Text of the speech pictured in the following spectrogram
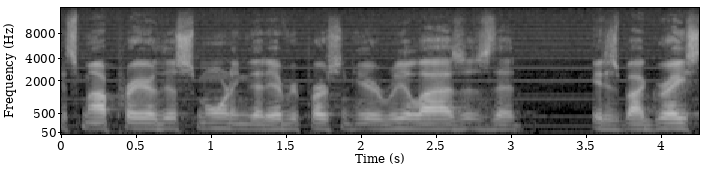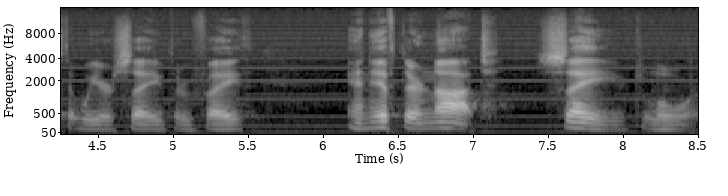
It's my prayer this morning that every person here realizes that it is by grace that we are saved through faith. And if they're not saved, Lord,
